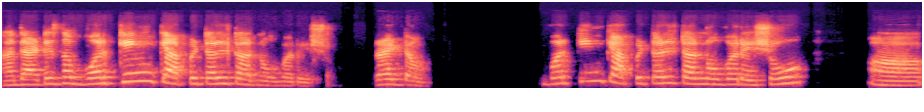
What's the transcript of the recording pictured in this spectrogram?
uh, that is the working capital turnover ratio. Write down. Working capital turnover ratio uh,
